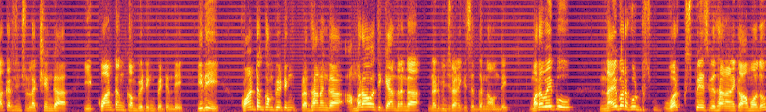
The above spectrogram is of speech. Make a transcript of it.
ఆకర్షించిన లక్ష్యంగా ఈ క్వాంటమ్ కంప్యూటింగ్ పెట్టింది. ఇది క్వాంటమ్ కంప్యూటింగ్ ప్రధానంగా అమరావతి కేంద్రంగా నడిపించడానికి సిద్ధంగా ఉంది. మరోవైపు నైబర్హుడ్ వర్క్ స్పేస్ విధానానికి ఆమోదం.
